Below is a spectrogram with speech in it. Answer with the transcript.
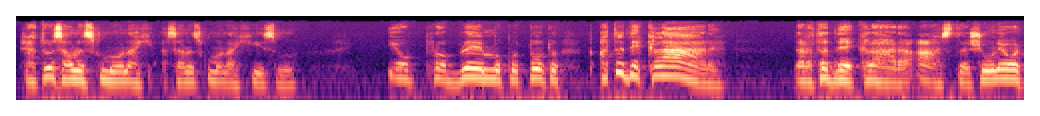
Și atunci s-a născut, monah, s-a născut monahismul. E o problemă cu totul atât de clară, dar atât de neclară astăzi și uneori,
